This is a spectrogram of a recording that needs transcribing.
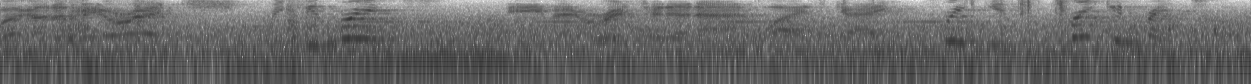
We're gonna be rich. Freaking rich. Even richer than that, wise guy. Freaking, freaking rich.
